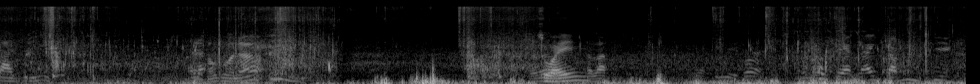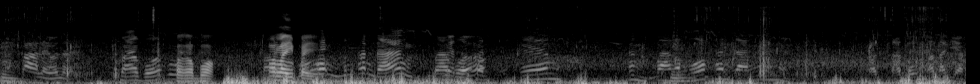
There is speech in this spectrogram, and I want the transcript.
ปลากินนี่สองตัวแล้ว สวยมัน แตกไงจับปลาอะไรวะน่ะปลาบอกปลากระบอกเอาอะไรไป มันมันพันดังปลาบอกแอนนั่นปลากระบอกพันดังนั่นน่ะปลาตาโตปลาตาเหยียบ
